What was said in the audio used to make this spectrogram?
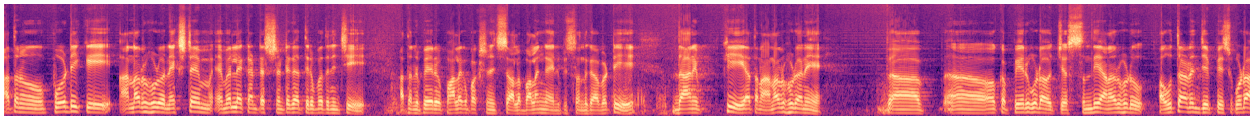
అతను పోటీకి అనర్హుడు. నెక్స్ట్ టైం ఎమ్మెల్యే కంటెస్టెంట్గా తిరుపతి నుంచి అతని పేరు పాలకపక్షం నుంచి చాలా బలంగా అనిపిస్తుంది కాబట్టి దానికి అతను అనర్హుడు అనే ఒక పేరు కూడా వచ్చేస్తుంది అనర్హుడు అవుతాడని చెప్పేసి కూడా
